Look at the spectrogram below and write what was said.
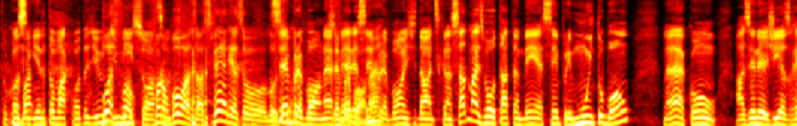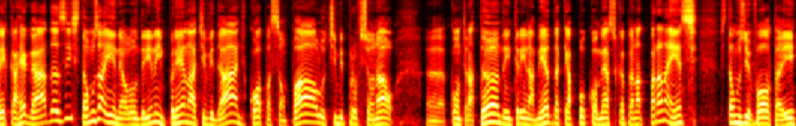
Tô conseguindo Boa, tomar conta de, boas, de mim só. Foram boas as férias, ô Lúcio? Sempre é bom, né? Sempre férias é bom, sempre né? é bom a gente dar uma descansada, mas voltar também é sempre muito bom. Né, com as energias recarregadas, e estamos aí, né? O Londrina em plena atividade, Copa São Paulo, time profissional uh, contratando, em treinamento. Daqui a pouco começa o Campeonato Paranaense. Estamos de volta aí,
